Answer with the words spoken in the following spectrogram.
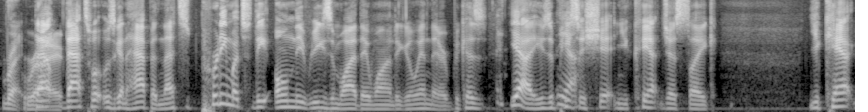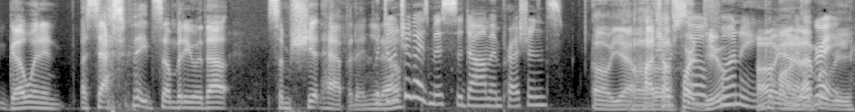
Right. Right. That, that's what was gonna happen. That's pretty much the only reason why they wanted to go in there because, yeah, he's a piece Yeah. of shit, and you can't just like, you can't go in and assassinate somebody without some shit happening. You But know? don't you guys miss Saddam impressions? Oh yeah, Hot They were Shots Part so Two. funny. Oh, Come yeah. on, that great. movie.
